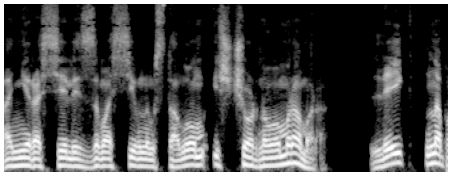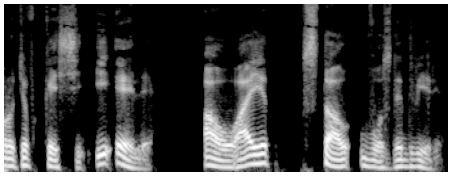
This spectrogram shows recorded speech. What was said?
Они расселись за массивным столом из черного мрамора. Лейк напротив Кэсси и Элли, а Уайет встал возле двери.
